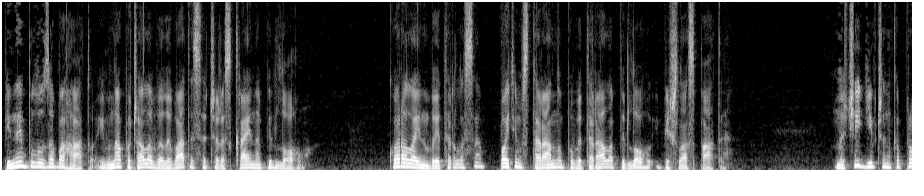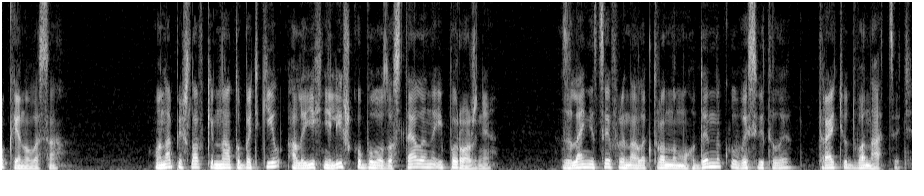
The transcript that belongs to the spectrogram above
Піни було забагато, і вона почала виливатися через край на підлогу. Коралайн витерлася, потім старанно повитирала підлогу і пішла спати. Вночі дівчинка прокинулася. Вона пішла в кімнату батьків, але їхнє ліжко було застелене і порожнє. Зелені цифри на електронному годиннику висвітили третю дванадцять.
